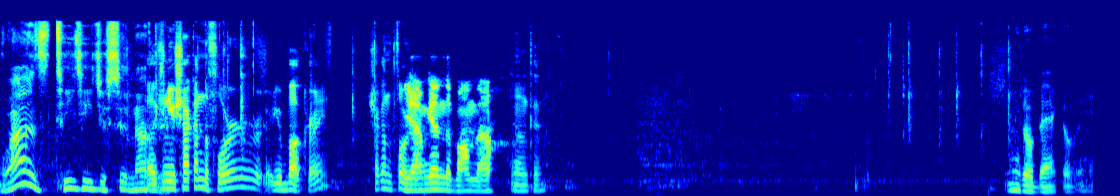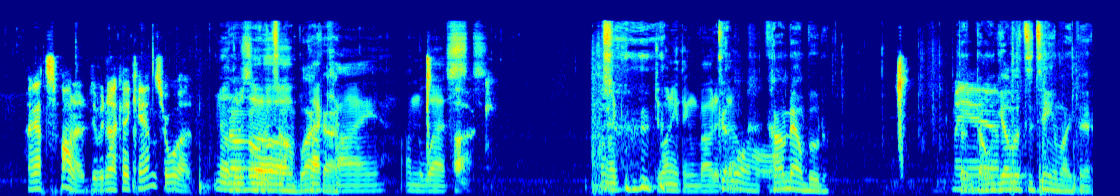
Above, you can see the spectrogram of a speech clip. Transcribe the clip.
Why is TT just sitting out Uh, there? can you shotgun the floor? Your buck, right? Shotgun the floor. Yeah, I'm getting the bomb though. Oh, okay. Let me go back over here. I got spotted. Did we not get cams or what? No, No, there's no, it's a on black, Black eye on the west. Fuck. Don't like do anything about it Calm, though. calm down, Buddha. Don't- Man. Don't yell at the team like that.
